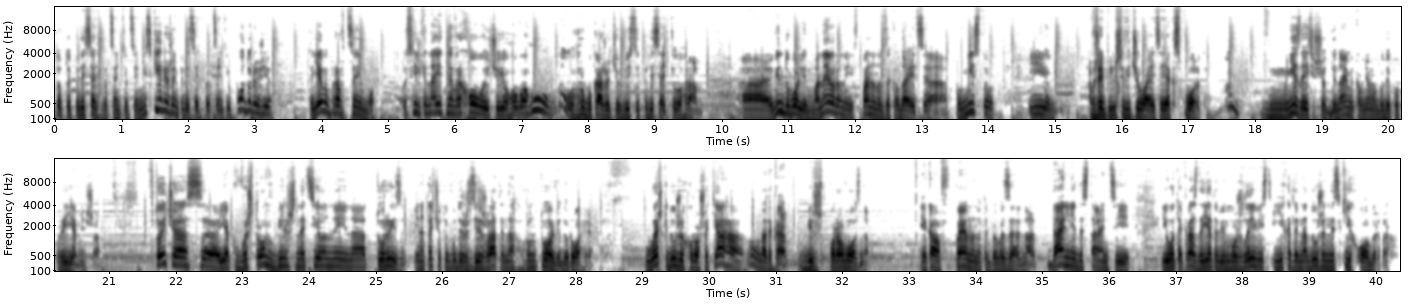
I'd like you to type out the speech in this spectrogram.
тобто 50% це міський режим, 50% подорожі, то я вибрав цей мод. Оскільки навіть не враховуючи його вагу, ну, грубо кажучи, в 250 кг, він доволі маневрений, впевнено закладається по місту і вже більше відчувається як спорт. Ну, Мені здається, що динаміка в ньому буде поприємніша. В той час, е, як вештром більш націлений на туризм і на те, що ти будеш з'їжджати на ґрунтові дороги. У вешки дуже хороша тяга, ну вона така більш паровозна, яка впевнено тебе везе на дальні дистанції, і от якраз дає тобі можливість їхати на дуже низьких обертах.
